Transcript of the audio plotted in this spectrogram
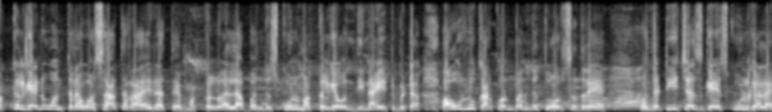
ಮಕ್ಕಳಿಗೇನು ಒಂಥರ ಹೊಸ ಥರ ಇರುತ್ತೆ. ಮಕ್ಕಳು ಎಲ್ಲ ಬಂದು ಸ್ಕೂಲ್ ಮಕ್ಕಳಿಗೆ ಒಂದು ದಿನ ಇಟ್ಬಿಟ್ಟು ಅವ್ರನ್ನೂ ಕರ್ಕೊಂಡು ಬಂದು ತೋರಿಸಿದ್ರೆ, ಒಂದು ಟೀಚರ್ಸ್ಗೆ ಸ್ಕೂಲ್ಗೆಲ್ಲ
